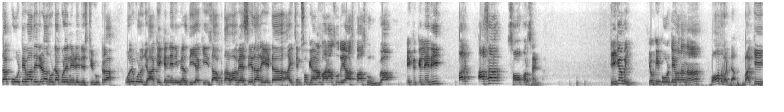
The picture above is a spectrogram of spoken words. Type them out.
ਤਾਂ ਕੋਟੇਵਾ ਦੇ ਜਿਹੜਾ ਤੁਹਾਡਾ ਕੋਲੇ ਨੇੜੇ ਡਿਸਟ੍ਰੀਬਿਊਟਰ ਆ, ਉਹਦੇ ਕੋਲੋਂ ਜਾ ਕੇ ਕਿੰਨੇ ਦੀ ਮਿਲਦੀ ਆ, ਕੀ ਹਿਸਾਬ ਕਿਤਾਬ ਆ, ਵੈਸੇ ਇਹਦਾ ਰੇਟ ਆਈ ਥਿੰਕ ਸੋ 11 1200 ਦੇ ਆਸ-ਪਾਸ ਹੋਊਗਾ, ਇੱਕ ਕਿੱਲੇ ਦੀ। ਪਰ ਅਸਰ 100% ਠੀਕ ਹੈ ਬਈ? ਕਿਉਂਕਿ ਕੋਟੇਵਾ ਦਾ ਨਾਂ ਬਹੁਤ ਵੱਡਾ। ਬਾਕੀ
